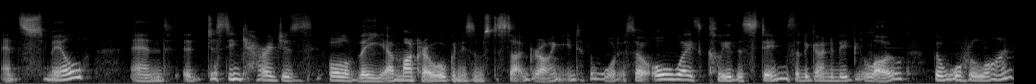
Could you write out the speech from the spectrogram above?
and smell and it just encourages all of the uh, microorganisms to start growing into the water. So always clear the stems that are going to be below the water line.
